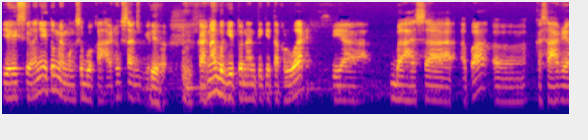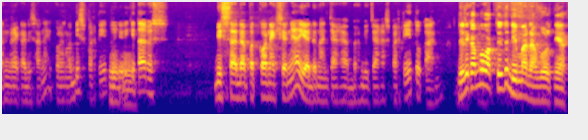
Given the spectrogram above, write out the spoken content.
ya istilahnya itu memang sebuah keharusan gitu. Iya. Karena begitu nanti kita keluar ya bahasa apa eh, keseharian mereka di sana ya kurang lebih seperti itu. Jadi Mm-mm. kita harus bisa dapat connectionnya ya dengan cara berbicara seperti itu kan. Jadi kamu waktu itu di mana World-nya?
